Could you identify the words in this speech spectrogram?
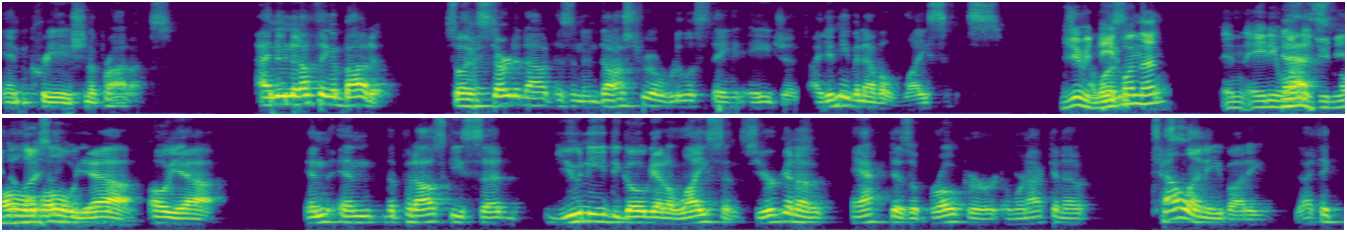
and creation of products. I knew nothing about it. So I started out as an industrial real estate agent. I didn't even have a license. Did you even need one then? In 81, yes. did you need oh, a license? Oh yeah. Oh yeah. And and the Podolsky said, you need to go get a license. You're gonna act as a broker and we're not gonna tell anybody. I think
